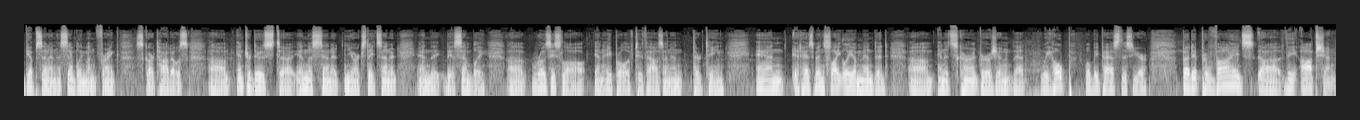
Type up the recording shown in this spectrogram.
Gipson and Assemblyman Frank Skartados um, introduced uh, in the Senate, New York State Senate, and the, the Assembly, uh, Rosie's Law in April of 2000. And it has been slightly amended um, in its current version that we hope will be passed this year. But it provides uh, the option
